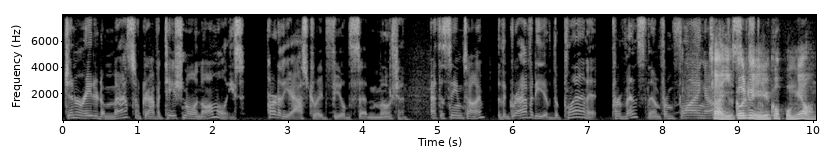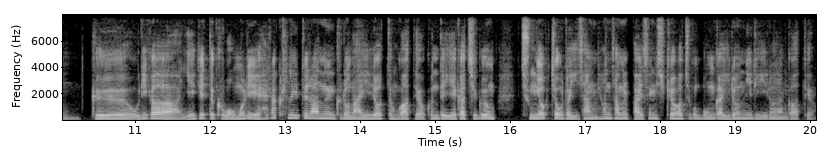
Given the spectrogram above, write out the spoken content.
generated a massive gravitational anomalies, part of the asteroid field set in motion. At the same time, the gravity of the planet prevents them from flying out 자, 이거를. 읽어보면 그 우리가 얘기했던 그 워머리 헤라클리드라는 그런 아이였던 것 같아요. 근데 얘가 지금 중력적으로 이상 현상을 발생시켜가지고 뭔가 이런 일이 일어난 것 같아요.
